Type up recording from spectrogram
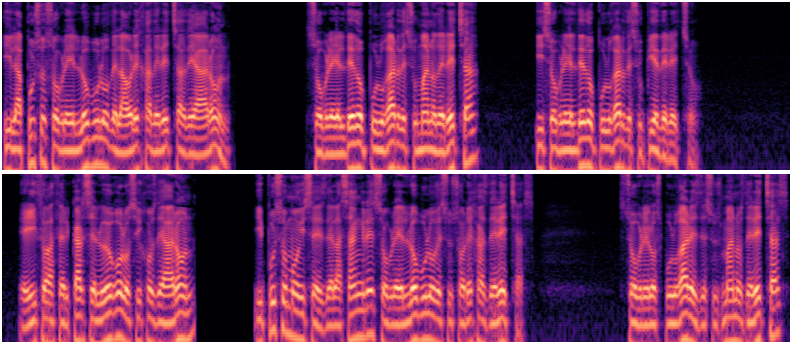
y la puso sobre el lóbulo de la oreja derecha de Aarón, sobre el dedo pulgar de su mano derecha y sobre el dedo pulgar de su pie derecho. E hizo acercarse luego los hijos de Aarón, y puso Moisés de la sangre sobre el lóbulo de sus orejas derechas, sobre los pulgares de sus manos derechas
